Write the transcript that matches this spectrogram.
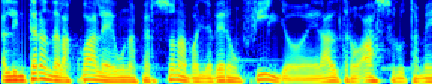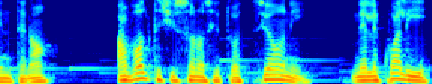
all'interno della quale una persona voglia avere un figlio e l'altro assolutamente no. A volte ci sono situazioni nelle quali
